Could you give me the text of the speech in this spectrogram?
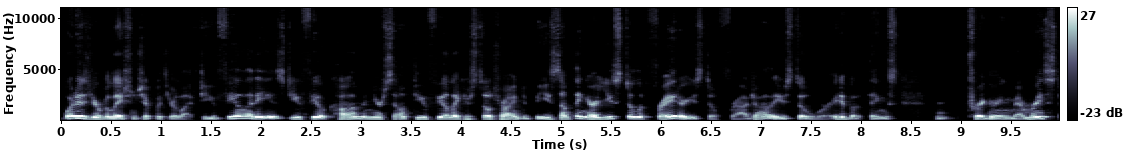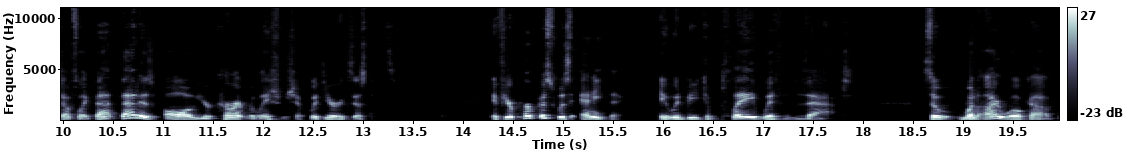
what is your relationship with your life? Do you feel at ease? Do you feel calm in yourself? Do you feel like you're still trying to be something? Are you still afraid? Are you still fragile? Are you still worried about things triggering memories, stuff like that? That is all your current relationship with your existence. If your purpose was anything, it would be to play with that. So when I woke up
